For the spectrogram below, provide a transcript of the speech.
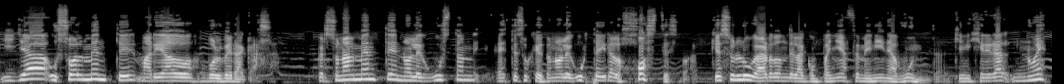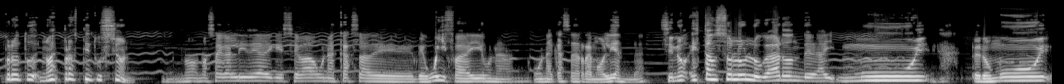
y ya usualmente mareados volver a casa. Personalmente no les gustan, este sujeto no le gusta ir al hostess bar, que es un lugar donde la compañía femenina abunda, que en general no es, no es prostitución, no, no se hagan la idea de que se va a una casa de, de wifi, una, una casa de remolienda, sino es tan solo un lugar donde hay muy, pero muy,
